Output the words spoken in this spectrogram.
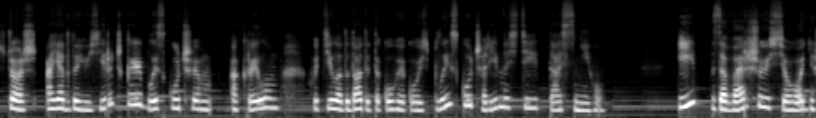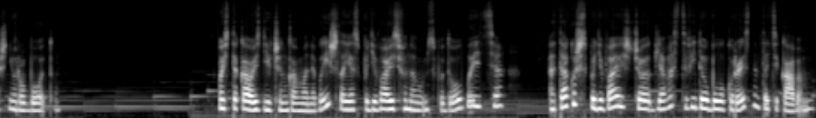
Що ж, а я додаю зірочки блискучим акрилом. Хотіла додати такого якогось блиску, чарівності та снігу. І завершую сьогоднішню роботу. Ось така ось дівчинка в мене вийшла. Я сподіваюся, вона вам сподобається. А також сподіваюся, що для вас це відео було корисним та цікавим.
